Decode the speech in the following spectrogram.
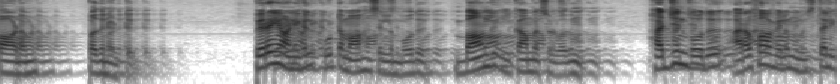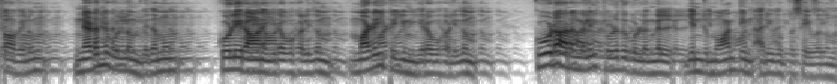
பாடம் பதினெட்டு. பிரயாணிகள் கூட்டமாக செல்லும் போது பாங்கு இக்காமத் சொல்வதும் ஹஜ்ஜின் போது அரஃபாவிலும் முஸ்தலிஃபாவிலும் நடந்து கொள்ளும் விதமும் குளிரான இரவுகளிலும் மழை பெய்யும் இரவுகளிலும் கூடாரங்களில் தொழுது கொள்ளுங்கள் என்று மாத்தின் அறிவிப்பு செய்வதும்.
